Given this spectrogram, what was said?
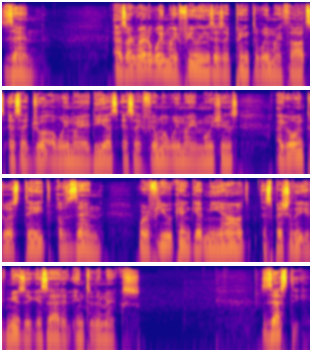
Zen. As I write away my feelings, as I paint away my thoughts, as I draw away my ideas, as I film away my emotions, I go into a state of Zen where few can get me out, especially if music is added into the mix. Zesty.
